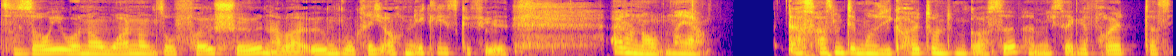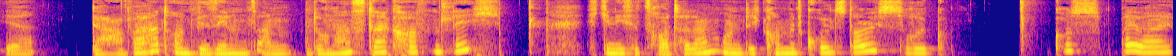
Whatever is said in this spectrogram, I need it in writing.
so Zoe 101 und so voll schön, aber irgendwo kriege ich auch ein ekliges Gefühl. I don't know. Naja, das war's mit der Musik heute und dem Gossip. Hat mich sehr gefreut, dass ihr da wart und wir sehen uns am Donnerstag hoffentlich. Ich genieße jetzt Rotterdam und ich komme mit coolen Stories zurück. Kuss, bye bye.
